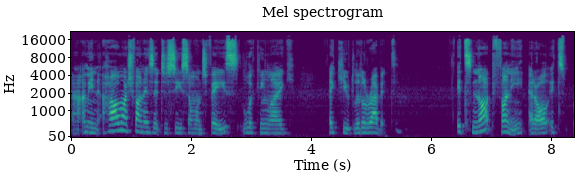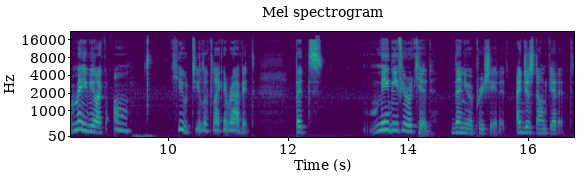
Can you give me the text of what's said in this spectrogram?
Uh, I mean how much fun is it to see someone's face looking like a cute little rabbit? It's not funny at all. It's maybe like oh cute you look like a rabbit. But maybe if you're a kid then you appreciate it. I just don't get it.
